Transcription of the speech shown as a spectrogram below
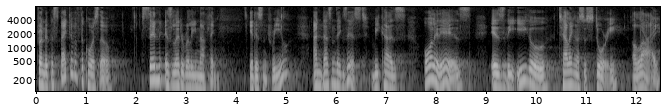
From the perspective of the Course, though, sin is literally nothing. It isn't real and doesn't exist because all it is is the ego telling us a story, a lie,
